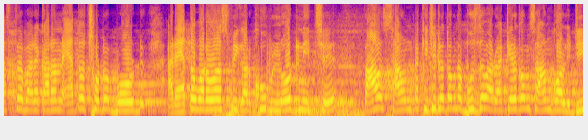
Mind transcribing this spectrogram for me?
আসতে পারে, কারণ এত ছোট বোর্ড আর এত বড় বড় স্পিকার খুব লোড নিচ্ছে। তাও সাউন্ডটা কিছুটা তোমরা বুঝতে পারবে, কীরকম সাউন্ড কোয়ালিটি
